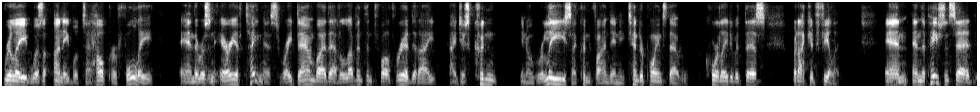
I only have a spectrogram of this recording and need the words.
really was unable to help her fully. And there was an area of tightness right down by that 11th and 12th rib that I I just couldn't you know release. I couldn't find any tender points that correlated with this, but I could feel it. And and the patient said,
